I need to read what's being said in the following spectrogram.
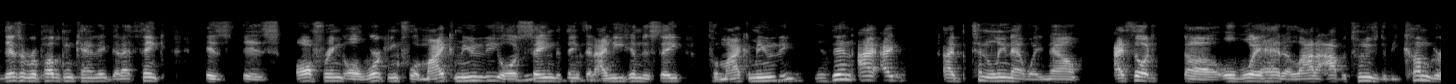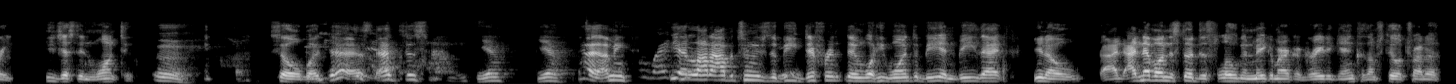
there's a Republican candidate that I think is is offering or working for my community or Mhm. saying the things that I need him to say for my community, Yeah. then I, I I tend to lean that way. Now I thought uh, old boy had a lot of opportunities to become great. He just didn't want to. Mm, So, but yeah, that's, that's just yeah, yeah. yeah. I mean, he had a lot of opportunities to be different than what he wanted to be and be that you know i, I never understood the slogan make america great again because i'm still trying to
